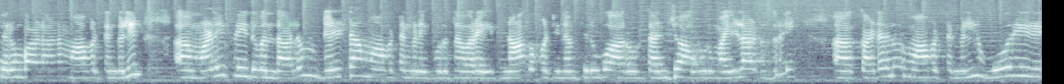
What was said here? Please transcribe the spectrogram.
பெரும்பாலான மாவட்டங்களில் அஹ், மழை பெய்து வந்தாலும் டெல்டா மாவட்டங்களை பொறுத்தவரை நாகப்பட்டினம் திருவாரூர் தஞ்சாவூர் மயிலாடுதுறை கடலூர் மாவட்டங்களில் ஓரிரு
